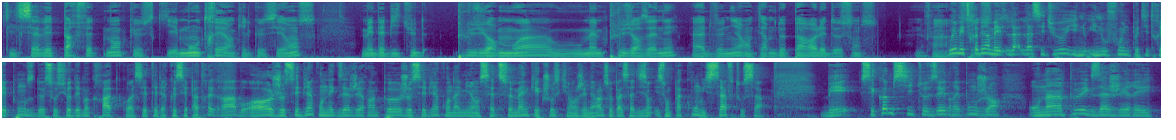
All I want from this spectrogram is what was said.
qu'il savait parfaitement que ce qui est montré en quelques séances met d'habitude plusieurs mois ou même plusieurs années à advenir en termes de paroles et de sens. Oui, mais très bien, mais là, si tu veux, il, nous faut une petite réponse de sociodémocrate, quoi. C'est-à-dire que c'est pas très grave. Oh, je sais bien qu'on exagère un peu, je sais bien qu'on a mis en cette semaine quelque chose qui en général se passe à 10 ans. Ils sont pas cons, ils savent tout ça. Mais c'est comme si tu faisais une réponse genre, on a un peu exagéré.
